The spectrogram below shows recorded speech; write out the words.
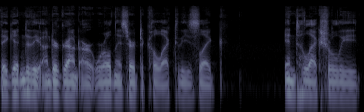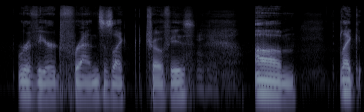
they get into the underground art world and they start to collect these like intellectually revered friends as like trophies. Um, like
